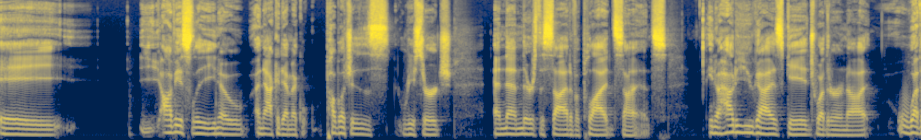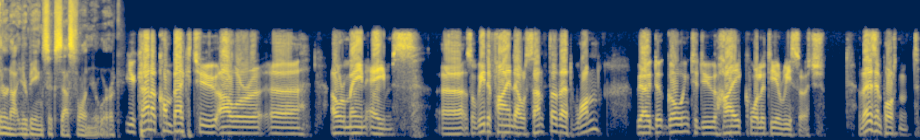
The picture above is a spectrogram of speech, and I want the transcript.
a obviously, you know, an academic publishes research, and then there's the side of applied science. You know, how do you guys gauge whether or not whether or not you're being successful in your work? You kind of come back to our uh, our main aims. Uh, so we defined our center that one, we are going to do high quality research. And that is important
